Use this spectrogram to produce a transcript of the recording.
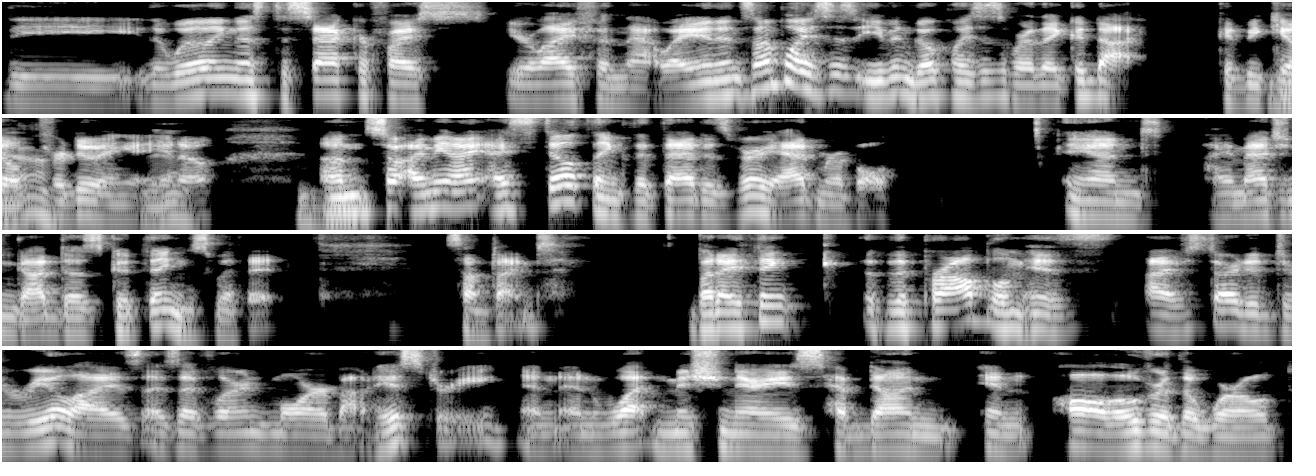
The the willingness to sacrifice your life in that way, and in some places, even go places where they could die, could be killed yeah. for doing it. Yeah. You know, mm-hmm. um, so I mean, I, I still think that that is very admirable, and I imagine God does good things with it sometimes. But I think the problem is I've started to realize as I've learned more about history and, and what missionaries have done in all over the world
